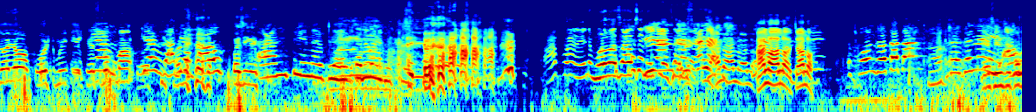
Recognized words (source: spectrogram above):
જોયો પોસ્ટ મૂકી ફેસબુકમાં પછી ને. હાલો હાલો હાલો. હાલો હાલો ચાલો. ફોન જોતા હતા? એટલે છે ને આવું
